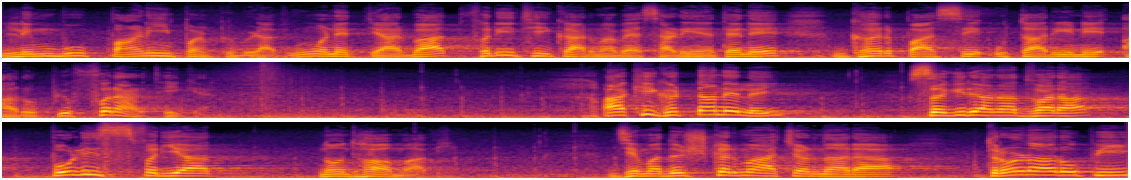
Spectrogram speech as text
લીંબુ પાણી પણ પીવડાવ્યું અને ત્યારબાદ ફરીથી કારમાં બેસાડીને તેને ઘર પાસે ઉતારીને આરોપીઓ ફરાર થઈ ગયા. આખી ઘટનાને લઈ સગીરાના દ્વારા પોલીસ ફરિયાદ નોંધવામાં આવી, જેમાં દુષ્કર્મ આચરનારા ત્રણ આરોપી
